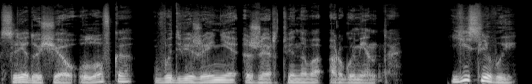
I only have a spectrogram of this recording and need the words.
Следующая уловка – выдвижение жертвенного аргумента. Если вы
